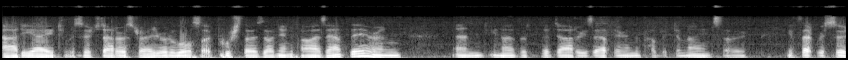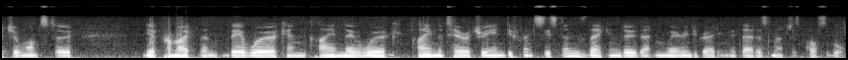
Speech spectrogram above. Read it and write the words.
RDA, to Research Data Australia, it'll also push those identifiers out there, and and you know the, the data is out there in the public domain. So if that researcher wants to yeah, promote them, their work and claim their work, claim the territory in different systems, they can do that, and we're integrating with that as much as possible.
